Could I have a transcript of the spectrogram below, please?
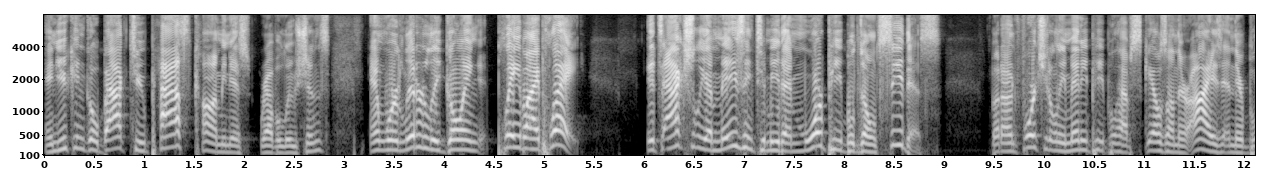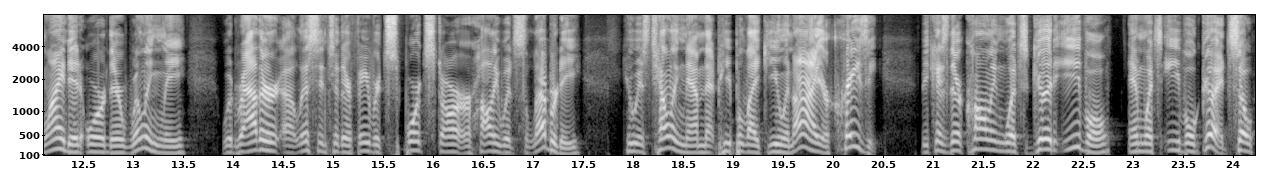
and you can go back to past communist revolutions and we're literally going play by play. It's actually amazing to me that more people don't see this. But unfortunately, many people have scales on their eyes and they're blinded or they're willingly would rather uh, listen to their favorite sports star or Hollywood celebrity who is telling them that people like you and I are crazy because they're calling what's good evil and what's evil good. So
